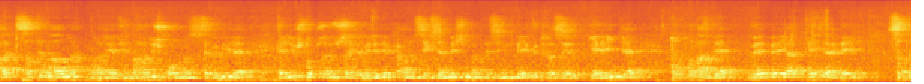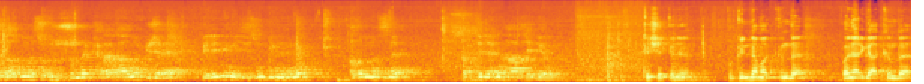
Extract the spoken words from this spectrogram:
araç satın alma maliyetinin daha düşük olması sebebiyle 5393 sayılı Belediye Kanunu 85 maddesinin B kütrası gereğince toplu halde ve veya peyderpey satın alınması hususunda karar almak üzere belediye meclisinin gündemine alınmasını takdirlerini arz ediyorum. Teşekkür ederim. Bu gündem hakkında, önerge hakkında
